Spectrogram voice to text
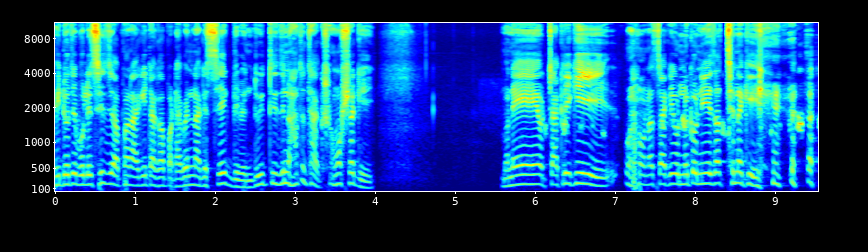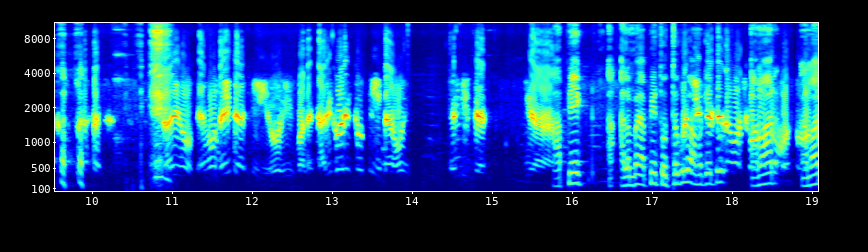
ভিডিওতে বলেছি যে আপনার আগে টাকা পাঠাবেন না, আগে চেক দেবেন। দুই, তিন দিন হাতে থাক, সমস্যা কি? মানে চাকরি কি, ওনার চাকরি অন্য কেউ নিয়ে যাচ্ছে নাকি? ওই মানে কারিগরি না ওই আপনি আলম ভাই আপনি তথ্যগুলো আমাকে একটু আমার আমার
